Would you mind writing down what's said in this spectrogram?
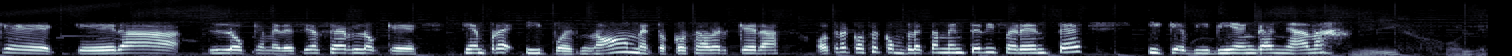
que, que era lo que me decía ser lo que siempre, y pues no, me tocó saber que era otra cosa completamente diferente y que vivía engañada. Híjole.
